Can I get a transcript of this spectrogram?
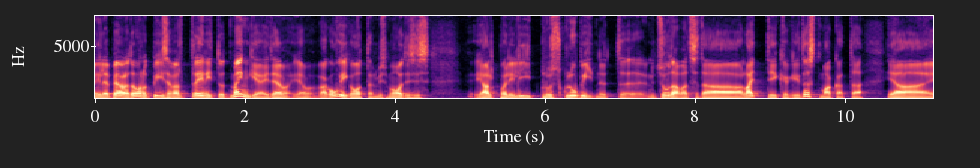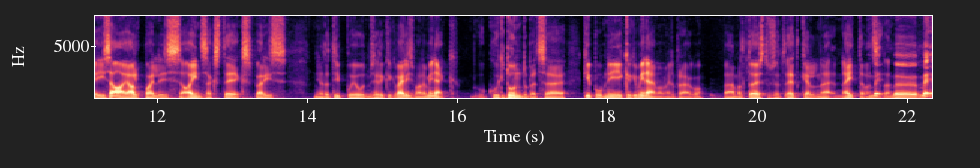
meile peale toonud piisavalt treenitud mängijaid ja, ja väga huviga ootan, mismoodi siis jalgpalliliit pluss klubid nüüd, nüüd suudavad seda latti ikkagi tõstma hakata ja ei saa jalgpallis ainsaks teeks päris nii-öelda tippu jõudmisel ikkagi välismaale minek kuigi tundub, et see kipub nii ikkagi minema meil praegu, vähemalt tõestused hetkel näitavad me, seda. Me,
